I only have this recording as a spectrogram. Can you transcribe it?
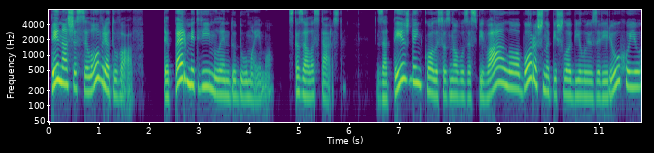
Ти наше село врятував. Тепер ми твій млин додумаємо, сказала староста. За тиждень колесо знову заспівало, борошно пішло білою завірюхою.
